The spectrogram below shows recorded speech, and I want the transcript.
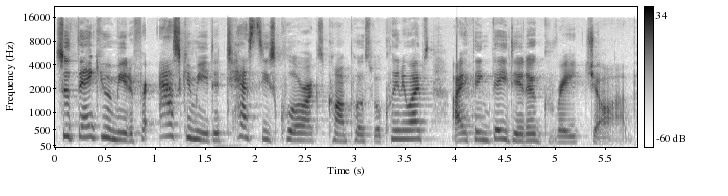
So thank you, Amita, for asking me to test these Clorox compostable cleaning wipes. I think they did a great job.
